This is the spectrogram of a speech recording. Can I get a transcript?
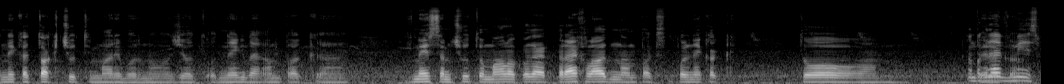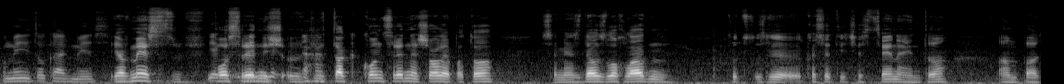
Nekaj tak čutim, Maribor, no, že od, od nekdaj, ampak uh, vmes sem čutil malo, kot da je prehladen, ampak sem pol nekako to. Um, Ampak naj rekel. vmes pomeni to, kaj vmes. ja, vmes, Je- po srednji, ne- š- ne- aha. v tak konc srednje šole, pa to se mi je zdel zelo hladen, tudi kar se tiče scene in to. Ampak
